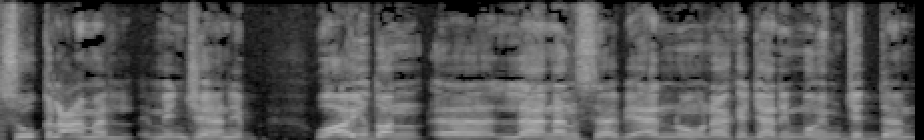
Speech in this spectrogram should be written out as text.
سوق العمل من جانب. وأيضا آه، لا ننسى بأن هناك جانب مهم جدا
